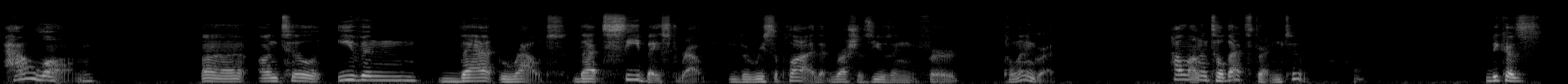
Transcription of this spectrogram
how long uh, until even that route, that sea based route, the resupply that Russia's using for Kaliningrad, how long until that's threatened too? Because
